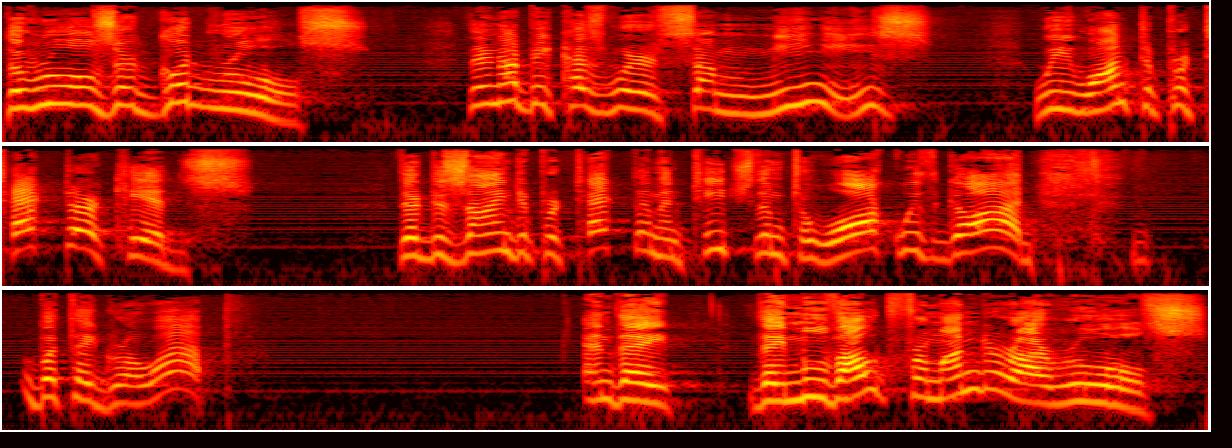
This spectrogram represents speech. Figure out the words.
The rules are good rules. They're not because we're some meanies. We want to protect our kids. They're designed to protect them and teach them to walk with God. But they grow up. And they, they move out from under our rules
